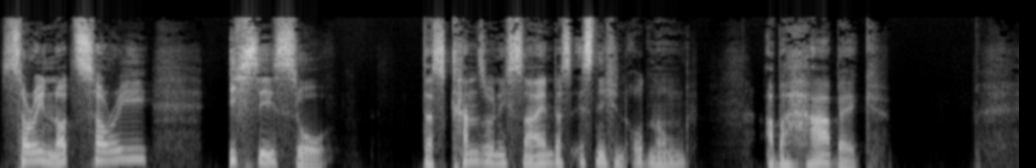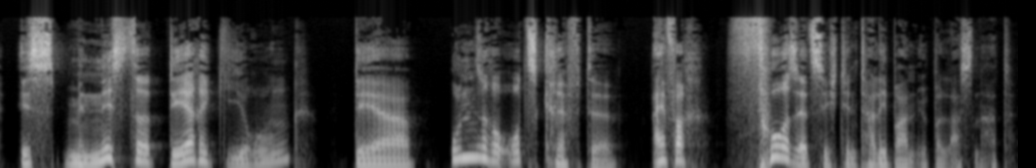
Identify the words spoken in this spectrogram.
sorry, not sorry. Ich sehe es so. Das kann so nicht sein, das ist nicht in Ordnung. Aber Habeck ist Minister der Regierung, der unsere Ortskräfte einfach vorsätzlich den Taliban überlassen hat.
